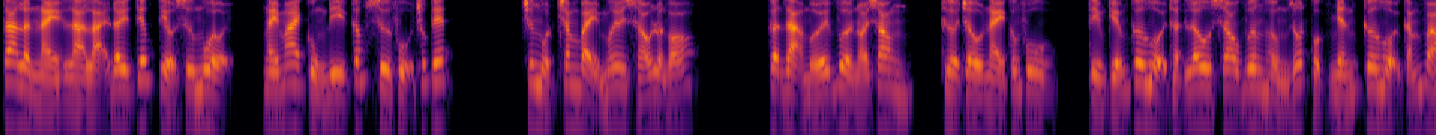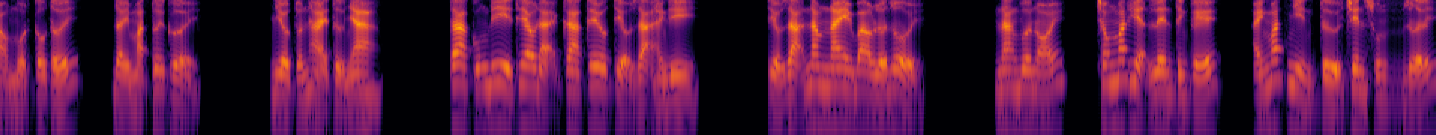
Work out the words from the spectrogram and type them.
Ta lần này là lại đây tiếp tiểu sư muội, ngày mai cùng đi cấp sư phụ chúc Tết. chương 176 luận võ. Cận dạ mới vừa nói xong, thừa trầu này công phu, tìm kiếm cơ hội thật lâu sau Vương Hồng rốt cuộc nhân cơ hội cắm vào một câu tới, đầy mặt tươi cười. Nhiều tuấn hải tử nha. Ta cũng đi theo đại ca kêu tiểu dạ hành đi. Tiểu dạ năm nay bao lớn rồi? Nàng vừa nói, trong mắt hiện lên tinh kế, ánh mắt nhìn từ trên xuống dưới,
